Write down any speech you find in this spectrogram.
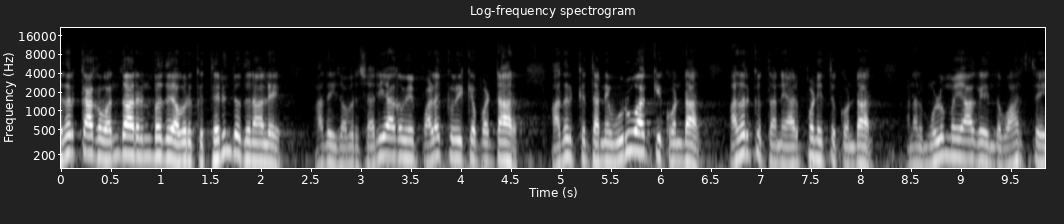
எதற்காக வந்தார் என்பது அவருக்கு தெரிந்ததுனாலே அதை அவர் சரியாகவே பழக்க வைக்கப்பட்டார். அதற்கு தன்னை உருவாக்கி கொண்டார். அதற்கு தன்னை அர்ப்பணித்து கொண்டார். ஆனால் முழுமையாக இந்த வார்த்தை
